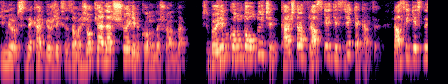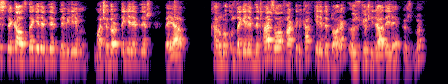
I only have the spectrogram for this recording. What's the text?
Bilmiyorum siz ne kadar göreceksiniz ama Jokerler şöyle bir konumda şu anda. Şimdi böyle bir konumda olduğu için karşı taraf rastgele kesecek ya kartı. Rastgele kestiğinde sinek 6'da gelebilir, ne bileyim maça 4'te gelebilir veya karo 9'da gelebilir. Her zaman farklı bir kart gelebilir doğarak. Özgür iradeyle yapıyoruz bunu.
